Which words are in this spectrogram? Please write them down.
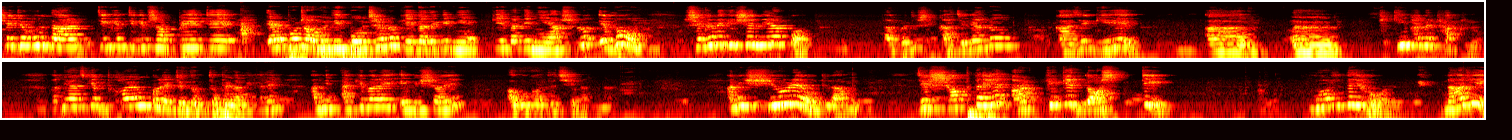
সে যখন তার টিকিট টিকিট সব পেটে এয়ারপোর্ট অবধি পৌঁছালো, কে তাদেরকে নিয়ে কে তাকে নিয়ে আসলো এবং সেখানে কি সে নিরাপদ? তারপরে তো সে কাজে গেল, কাজে গিয়ে কীভাবে থাকল? আমি আজকে ভয়ঙ্কর একটা তথ্য পেলাম এখানে। আমি একেবারে এই বিষয়ে অবগত ছিলাম না। আমি শিউরে উঠলাম যে সপ্তাহে আট থেকে দশটি মরদেহ নারী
